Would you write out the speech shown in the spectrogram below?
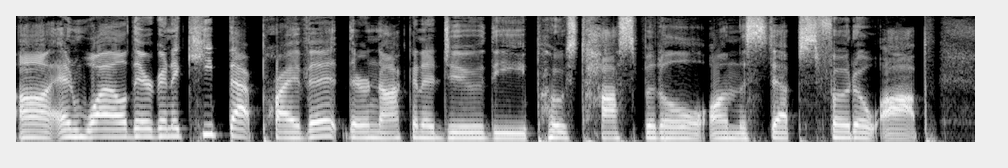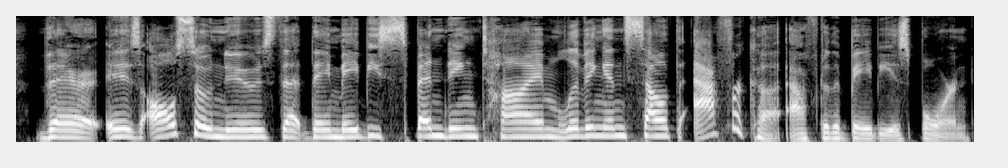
Uh, and while they're going to keep that private, they're not going to do the post hospital on the steps photo op. There is also news that they may be spending time living in South Africa after the baby is born.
